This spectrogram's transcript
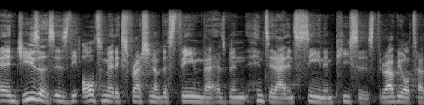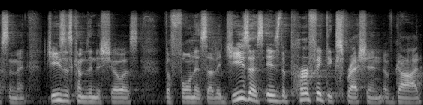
And Jesus is the ultimate expression of this theme that has been hinted at and seen in pieces throughout the Old Testament. Jesus comes in to show us the fullness of it. Jesus is the perfect expression of God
